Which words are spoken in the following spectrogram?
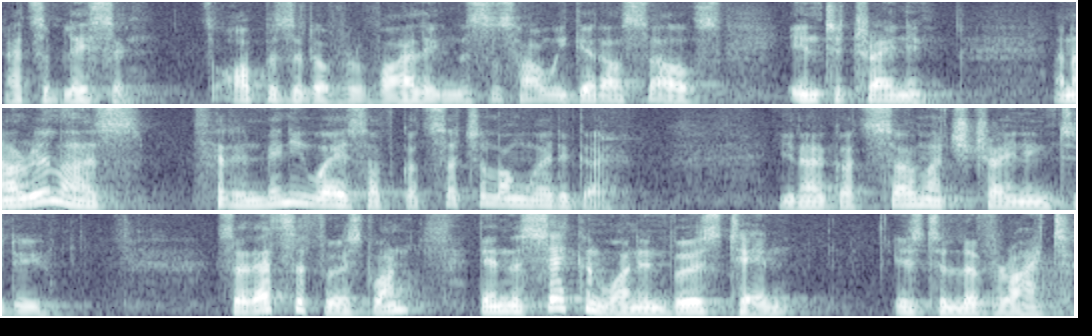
That's a blessing. It's the opposite of reviling. This is how we get ourselves into training. And I realize that in many ways I've got such a long way to go. You know, got so much training to do. So that's the first one. Then the second one in verse 10 is to live right.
